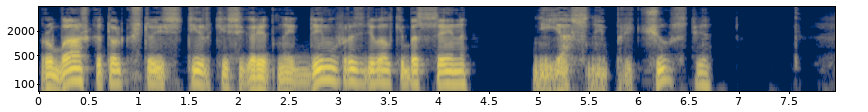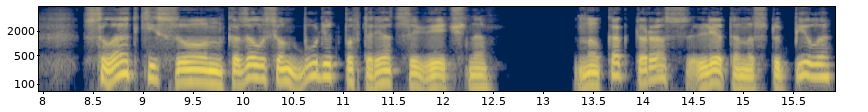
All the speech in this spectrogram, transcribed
рубашка только что из стирки, сигаретный дым в раздевалке бассейна, неясные предчувствия. Сладкий сон, казалось, он будет повторяться вечно. Но как-то раз лето наступило,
